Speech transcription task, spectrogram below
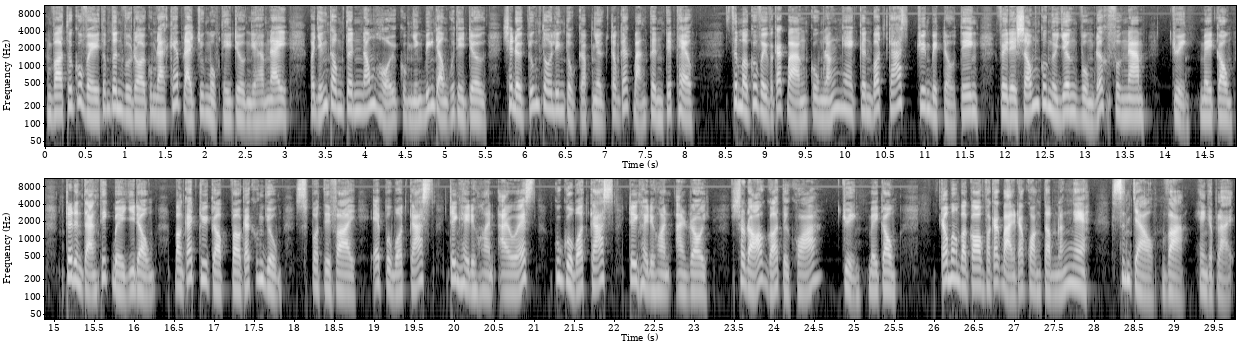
Và thưa quý vị, thông tin vừa rồi cũng đã khép lại chuyên mục thị trường ngày hôm nay và những thông tin nóng hổi cùng những biến động của thị trường sẽ được chúng tôi liên tục cập nhật trong các bản tin tiếp theo. Xin mời quý vị và các bạn cùng lắng nghe kênh podcast chuyên biệt đầu tiên về đời sống của người dân vùng đất phương Nam, chuyện Mekong trên nền tảng thiết bị di động bằng cách truy cập vào các ứng dụng Spotify, Apple Podcast trên hệ điều hành iOS, Google Podcast trên hệ điều hành Android. Sau đó gõ từ khóa chuyện Mekong. Cảm ơn bà con và các bạn đã quan tâm lắng nghe. Xin chào và hẹn gặp lại.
